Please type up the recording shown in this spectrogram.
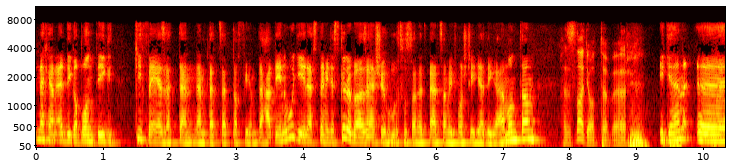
nekem eddig a pontig kifejezetten nem tetszett a film. Tehát én úgy éreztem, hogy ez körülbelül az első 20-25 perc, amit most így eddig elmondtam, Ez nagyon tömör. igen, ö,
